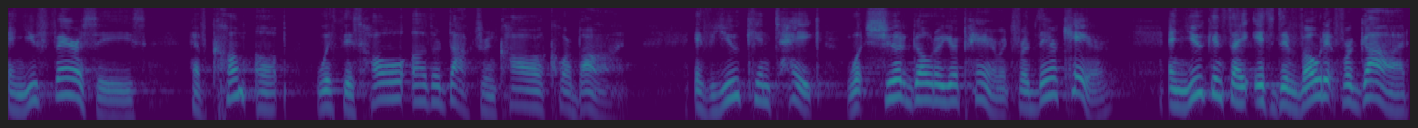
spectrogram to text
And you Pharisees have come up with this whole other doctrine called Korban. If you can take what should go to your parents for their care, and you can say it's devoted for God,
